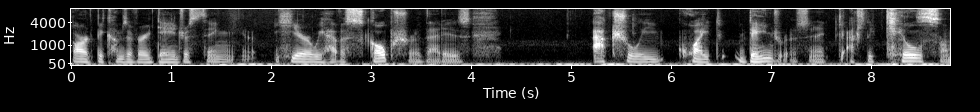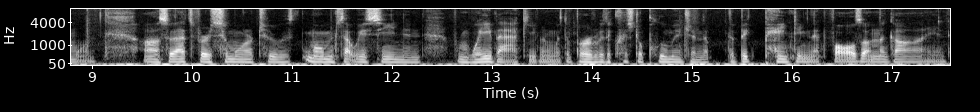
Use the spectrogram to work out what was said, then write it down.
art becomes a very dangerous thing. Here we have a sculpture that is actually quite dangerous and it actually kills someone. Uh, so that's very similar to moments that we've seen in from way back, even with the bird with the crystal plumage and the, the big painting that falls on the guy, and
